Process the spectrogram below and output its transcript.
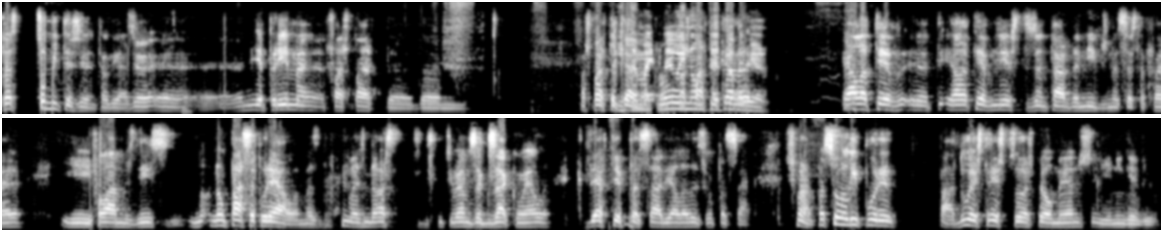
Passou muita gente, aliás. Eu, a, a, minha prima faz parte da, da faz parte da e Câmara. Também leu e não teve ela teve, ela teve neste jantar de amigos na sexta-feira e falámos disso. Não, não, passa por ela, mas, mas nós estivemos a gozar com ela que deve ter passado e ela deixou passar. Mas pronto, passou ali por pá, duas, três pessoas pelo menos e ninguém viu.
